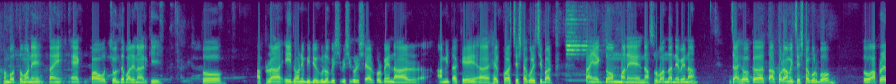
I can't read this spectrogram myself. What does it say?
এখন বর্তমানে, তাই এক পাও চলতে পারে না আর কি। তো আপনারা এই ধরনের ভিডিওগুলো বেশি বেশি করে শেয়ার করবেন। আর আমি তাকে হেল্প করার চেষ্টা করেছি বাট তাই একদম মানে নাসরবান্দা নেবে না। যাই হোক তারপরে আমি চেষ্টা করব। তো আপনারা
